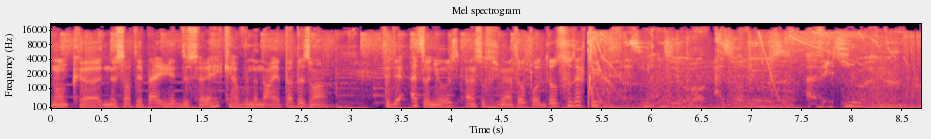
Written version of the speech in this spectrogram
donc euh, ne sortez pas les lunettes de soleil car vous n'en aurez pas besoin. C'était Asso News, se retrouve bientôt pour d'autres Azure Johan.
